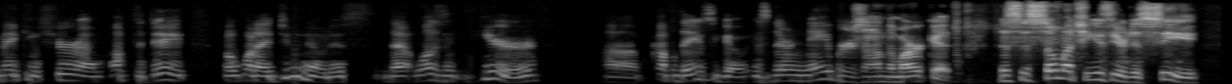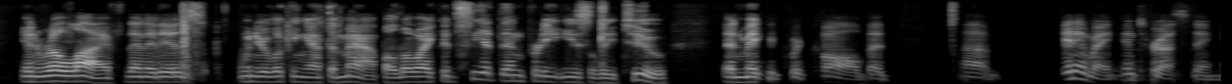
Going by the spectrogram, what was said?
making sure I'm up to date. But what I do notice that wasn't here uh, a couple days ago is their neighbors on the market. This is so much easier to see in real life than it is when you're looking at the map. Although I could see it then pretty easily too and make a quick call. But um, anyway, interesting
